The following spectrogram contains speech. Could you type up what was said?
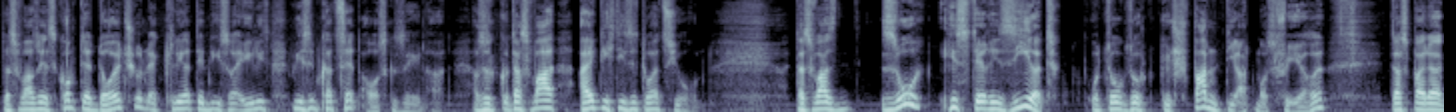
Das war so, jetzt kommt der Deutsche und erklärt den Israelis, wie es im KZ ausgesehen hat. Also das war eigentlich die Situation. Das war so hysterisiert und so, so gespannt die Atmosphäre, dass bei der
